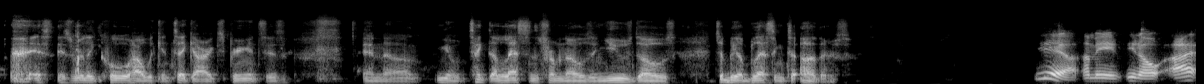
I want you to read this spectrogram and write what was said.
it's it's really cool how we can take our experiences and uh, you know take the lessons from those and use those to be a blessing to others. Yeah i mean you know i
